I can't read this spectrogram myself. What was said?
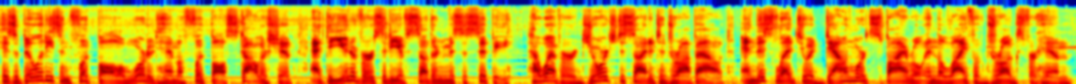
His abilities in football awarded him a football scholarship at the University of Southern Mississippi. However, George decided to drop out, and this led to a downward spiral in the life of drugs for him.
